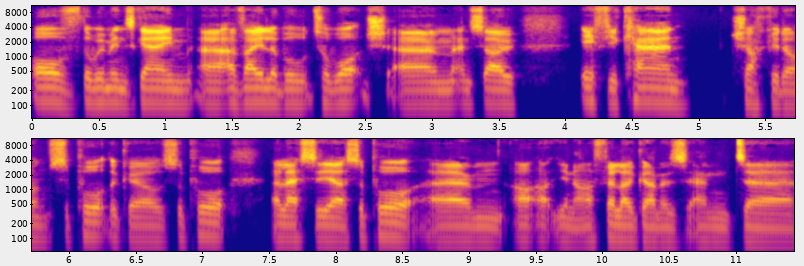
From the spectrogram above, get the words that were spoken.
of the women's game uh, available to watch. Um, and so, if you can, chuck it on, support the girls, support Alessia, support um, our, you know our fellow gunners, and uh,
